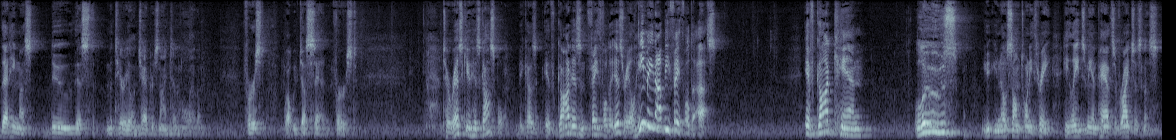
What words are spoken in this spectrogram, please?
that he must do this material in chapters 9, 10, and 11. First, what we've just said. First, to rescue his gospel. Because if God isn't faithful to Israel, he may not be faithful to us. If God can lose, you, you know Psalm 23, he leads me in paths of righteousness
